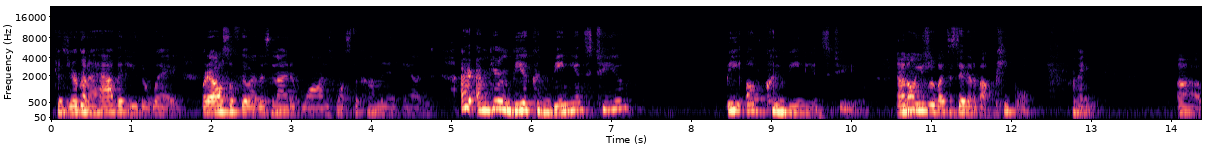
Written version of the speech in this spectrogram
because you're going to have it either way. But I also feel that this Knight of Wands wants to come in and I, I'm hearing be a convenience to you, be of convenience to you. Now, I don't usually like to say that about people, right? Uh,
